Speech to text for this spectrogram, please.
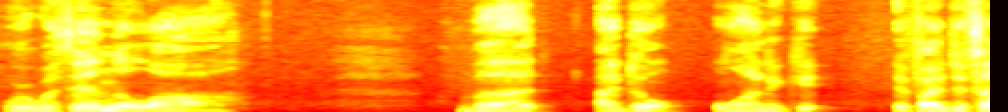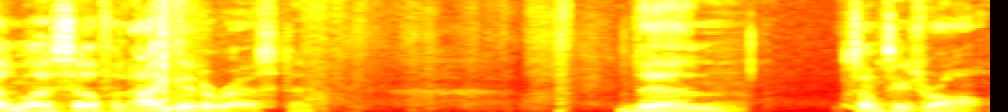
We're within the law, but I don't want to get, if I defend myself and I get arrested, then something's wrong.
